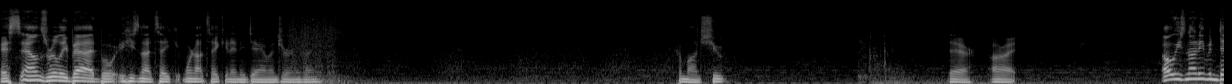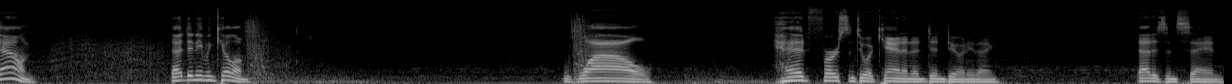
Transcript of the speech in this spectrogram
It sounds really bad, but he's not taking. We're not taking any damage or anything. Come on, shoot. There. All right. Oh, he's not even down. That didn't even kill him. Wow. Head first into a cannon and didn't do anything. That is insane.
